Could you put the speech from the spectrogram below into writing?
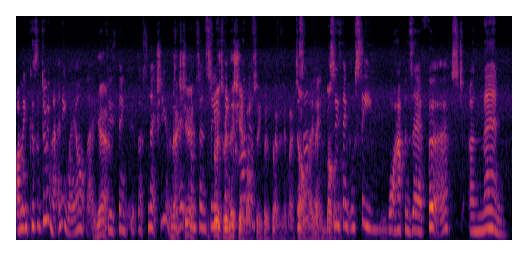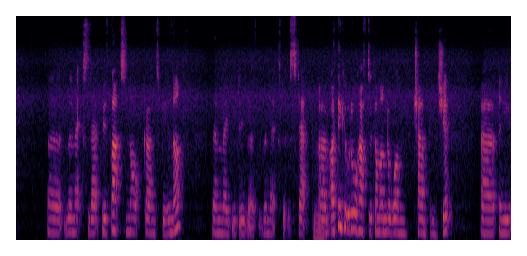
I mean, because they're doing that anyway, aren't they? Yeah. If you think that's next year, isn't Next it? It year. comes in. It's So you supposed to be this year, but obviously with everything that went on, they didn't bother. So you them. think we'll see what happens there first, and then uh, the next step. If that's not going to be enough, then maybe do the, the next bit of step. Mm. Um, I think it would all have to come under one championship, uh, and you,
